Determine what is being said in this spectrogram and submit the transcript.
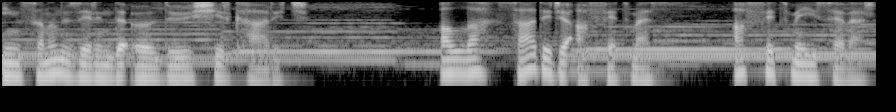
İnsanın üzerinde öldüğü şirk hariç. Allah sadece affetmez, affetmeyi sever.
